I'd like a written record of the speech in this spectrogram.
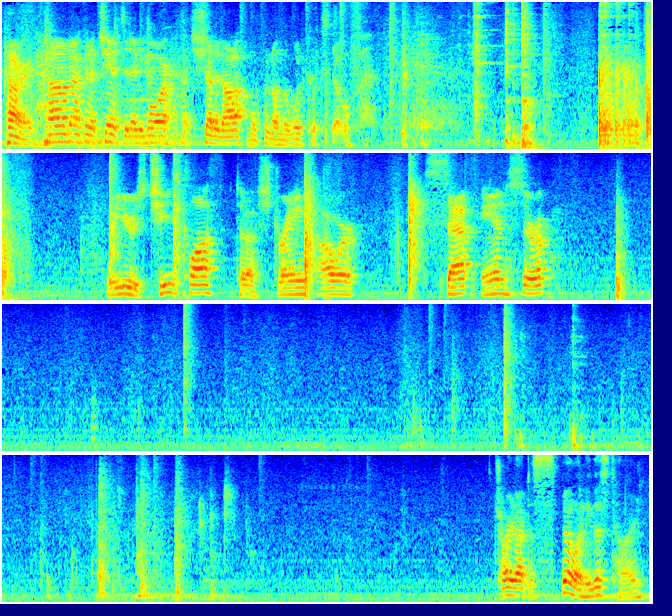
Alright, I'm not gonna chance it anymore. Let's shut it off and we'll put it on the wood cook stove. We use cheesecloth to strain our sap and syrup. Try not to spill any this time.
